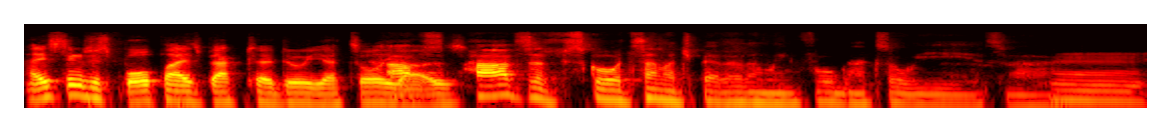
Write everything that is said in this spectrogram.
Hastings just ball plays back to Doueihi. That's all he does. halves have scored so much better than wing fullbacks all year. So Mm,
